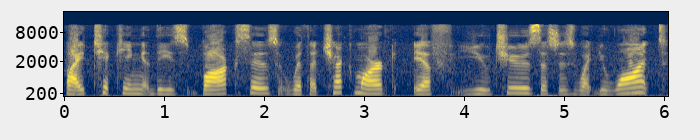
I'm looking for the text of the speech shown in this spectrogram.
by ticking these boxes with a check mark if you choose this is what you want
